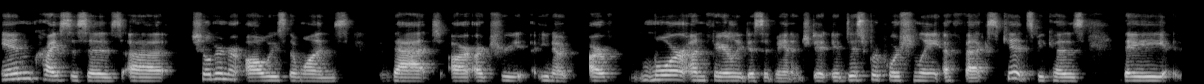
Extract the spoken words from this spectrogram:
in crises uh, children are always the ones that are are treat you know are more unfairly disadvantaged. It, it disproportionately affects kids because they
